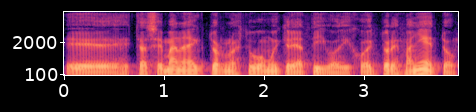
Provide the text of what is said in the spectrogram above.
Eh, esta semana Héctor no estuvo muy creativo, dijo. Héctor es Mañeto.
